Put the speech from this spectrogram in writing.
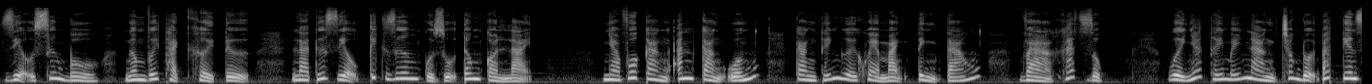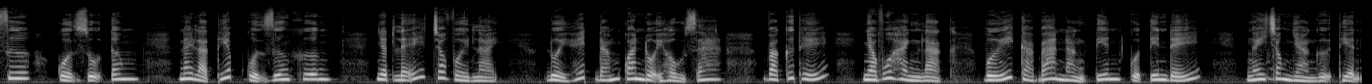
rượu xương bồ ngâm với thạch khởi tử là thứ rượu kích dương của dụ tông còn lại. Nhà vua càng ăn càng uống, càng thấy người khỏe mạnh tỉnh táo và khát dục. Vừa nhắc thấy mấy nàng trong đội bát tiên xưa của dụ tông, nay là thiếp của Dương Khương, nhật lễ cho vời lại, đuổi hết đám quan nội hầu ra và cứ thế nhà vua hành lạc với cả ba nàng tiên của tiên đế ngay trong nhà ngự thiện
